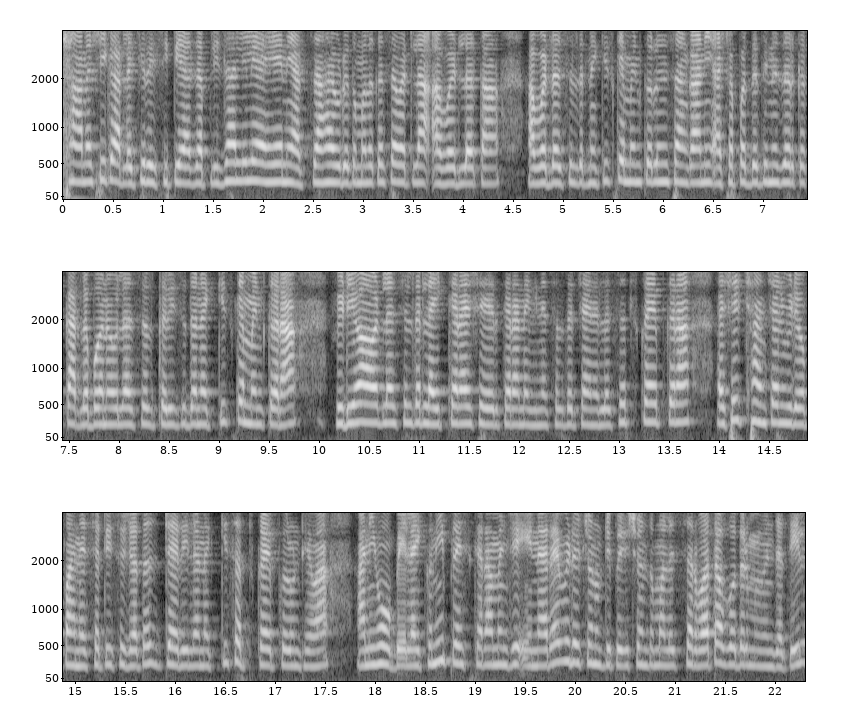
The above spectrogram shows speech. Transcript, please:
छान अशी कारल्याची रेसिपी आज आपली झालेली आहे आणि आजचा हा व्हिडिओ तुम्हाला कसा वाटला आवडला का? आवडला असेल तर नक्कीच कमेंट करून सांगा आणि अशा पद्धतीने जर का कारलं बनवलं असेल तरीसुद्धा नक्कीच कमेंट करा. व्हिडिओ आवडला असेल तर लाईक करा शेअर करा नवीन असेल तर चॅनलला सबस्क्राईब करा. असे छान छान व्हिडिओ पाहण्यासाठी सुजातच डायरीला नक्की सबस्क्राईब करून ठेवा आणि हो बेलायकनही प्रेस करा म्हणजे येणाऱ्या व्हिडिओचे नोटिफिकेशन तुम्हाला सर्वात अगोदर मिळून जातील.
